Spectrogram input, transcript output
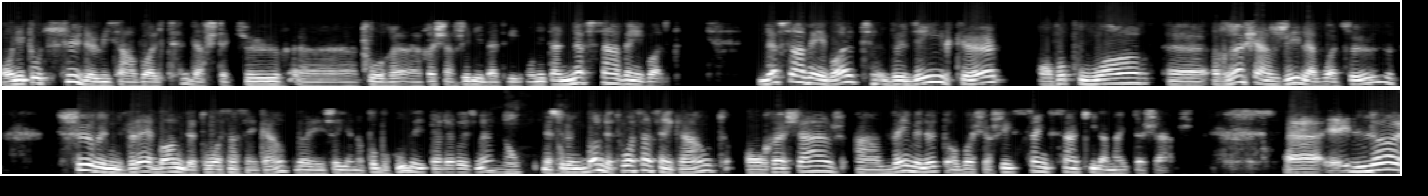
on est au-dessus de 800 volts d'architecture euh, pour recharger les batteries. On est à 920 volts. 920 volts veut dire que on va pouvoir recharger la voiture sur une vraie borne de 350, et ça, il n'y en a pas beaucoup, malheureusement. Non. Mais sur une borne de 350, on recharge en 20 minutes, on va chercher 500 km de charge. là,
